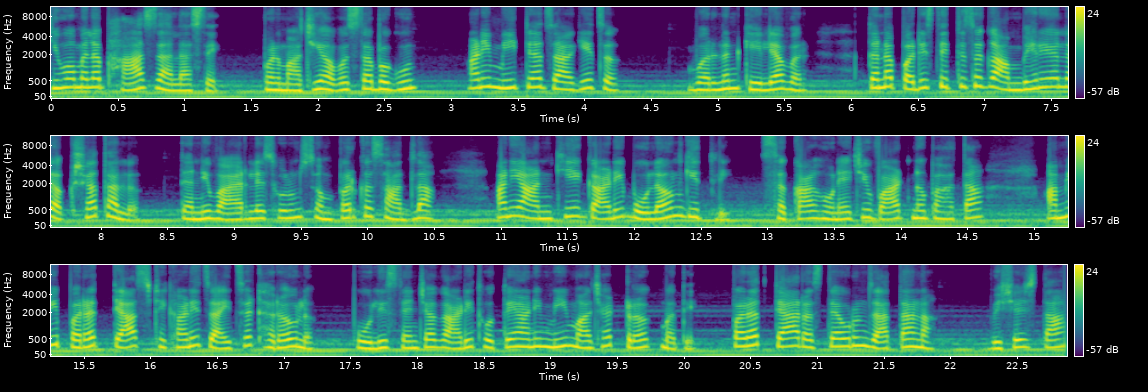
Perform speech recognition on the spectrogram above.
किंवा मला भास झाला असे पण माझी अवस्था बघून आणि मी त्या जागेचं वर्णन केल्यावर त्यांना परिस्थितीचं गांभीर्य लक्षात आलं. त्यांनी वायरलेसवरून संपर्क साधला आणि आणखी एक गाडी बोलावून घेतली. सकाळ होण्याची वाट न पाहता आम्ही परत त्याच ठिकाणी जायचं ठरवलं. पोलीस त्यांच्या गाडीत होते आणि मी माझ्या ट्रकमध्ये. परत त्या रस्त्यावरून जाताना विशेषतः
